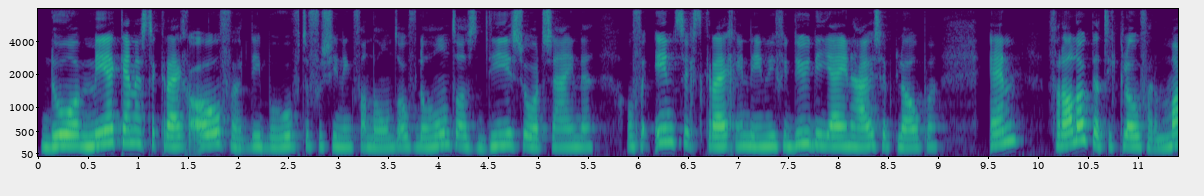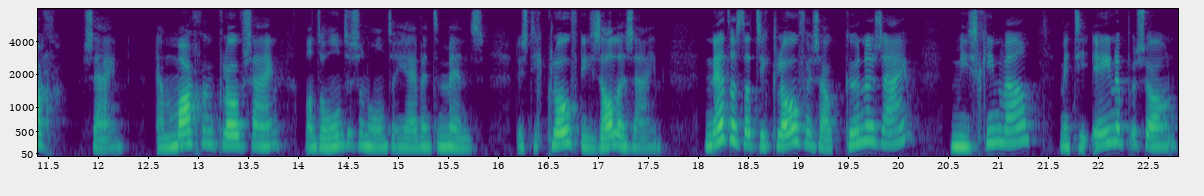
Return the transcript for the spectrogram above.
Door meer kennis te krijgen over die behoeftevoorziening van de hond, over de hond als diersoort zijnde, over inzicht krijgen in de individu die jij in huis hebt lopen. En vooral ook dat die kloof er mag zijn. Er mag een kloof zijn, want de hond is een hond en jij bent een mens. Dus die kloof die zal er zijn. Net als dat die kloof er zou kunnen zijn, misschien wel met die ene persoon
